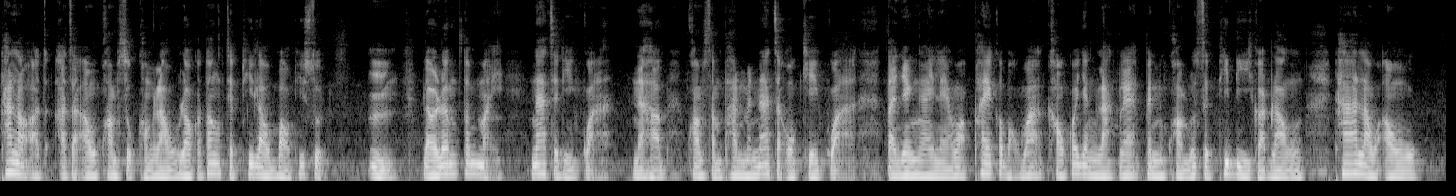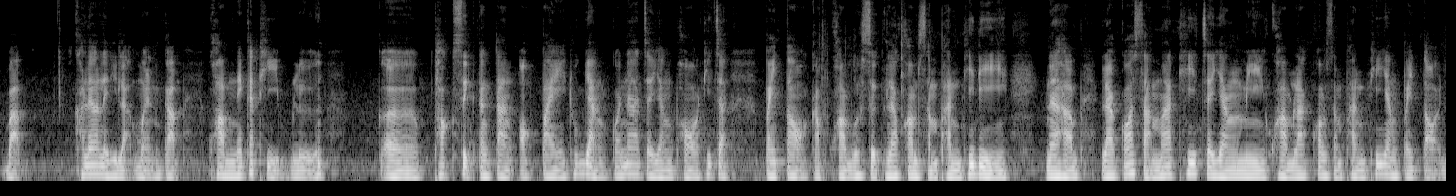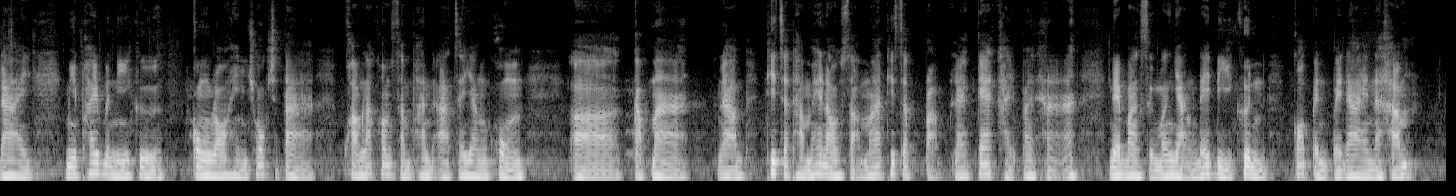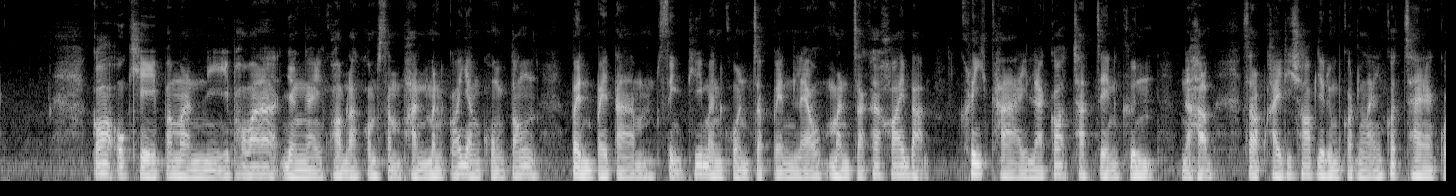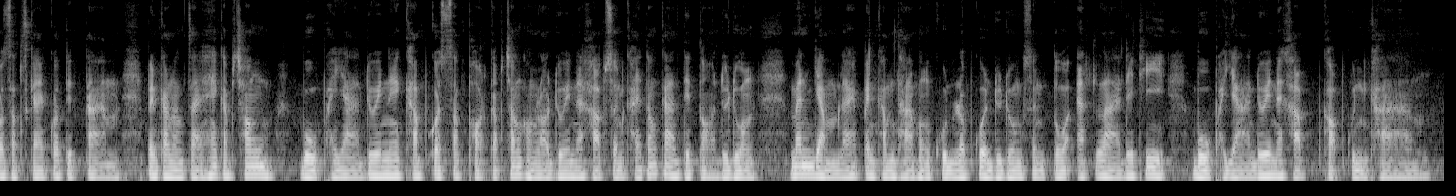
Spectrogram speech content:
ถ้าเราอาจจะเอาความสุขของเรา เราก็ต้องเจ็บที่เราเบาที่สุด อืม เราเริ่มต้นใหม่ น่าจะดีกว่านะครับ ความสัมพันธ์มันน่าจะโอเคกว่า แต่ยังไงแล้วอะไพ่ก็บอกว่าเขาก็ยังรักและเป็นความรู้สึกที่ดีกับเรา ถ้าเราเอาแบบเขาเรียกอะไรดีละเหมือนกับความนกาทีฟหรือเอ่อท็อกซิกต่างๆ ออกไป ทุกอย่างก็น่าจะยังพอที่จะไปต่อกับความรู้สึกและความสัมพันธ์ที่ดีนะครับ แล้วก็สามารถที่จะยังมีความรักความสัมพันธ์ที่ยังไปต่อได้ มีไพ่บนนี้คือกงล้อแห่งโชคชะตา ความรักความสัมพันธ์อาจจะยังคง กลับมานะครับที่จะทำให้เราสามารถที่จะปรับและแก้ไขปัญหา ในบางสิ่งบางอย่างได้ดีขึ้น ก็เป็นไปได้นะครับ ก็โอเคประมาณนี้เพราะว่ายังไงความรักความสัมพันธ์มันก็ยังคงต้องเป็นไปตามสิ่งที่มันควรจะเป็นแล้วมันจะค่อยๆแบบ คลี่คลายและก็ชัดเจนขึ้นนะครับสำหรับใครที่ชอบอย่าลืมกดไลค์ กดแชร์ กด subscribe กดติดตาม เป็นกำลังใจให้กับช่องบูพยาด้วยนะครับ กด support กับช่องของเราด้วยนะครับ ส่วนใครต้องการติดต่อดูดวงแม่นยำและเป็นคำถามของคุณรบกวนดูดวงส่วนตัวแอดไลน์ได้ที่บูพยาด้วยนะครับ ขอบคุณครับ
